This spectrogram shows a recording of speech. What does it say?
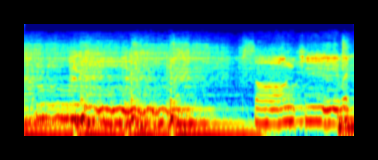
ប់សងជីវិត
